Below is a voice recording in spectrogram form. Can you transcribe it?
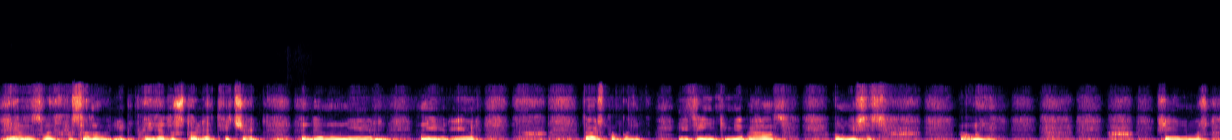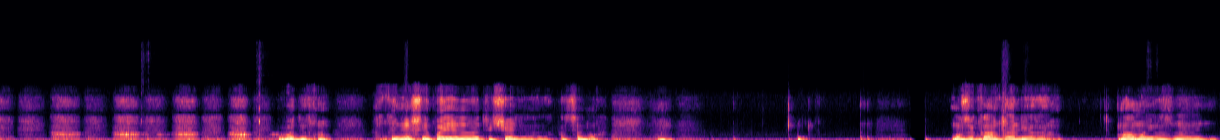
Я за своих пацанов не поеду, что ли, отвечать? Да ну нет, нет, я... Товарищ полковник, извините меня, пожалуйста. У меня сейчас... У меня... Сейчас я немножко выдохну. Конечно, я поеду отвечать за пацанов. Музыкант Олега. Мама его знает.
